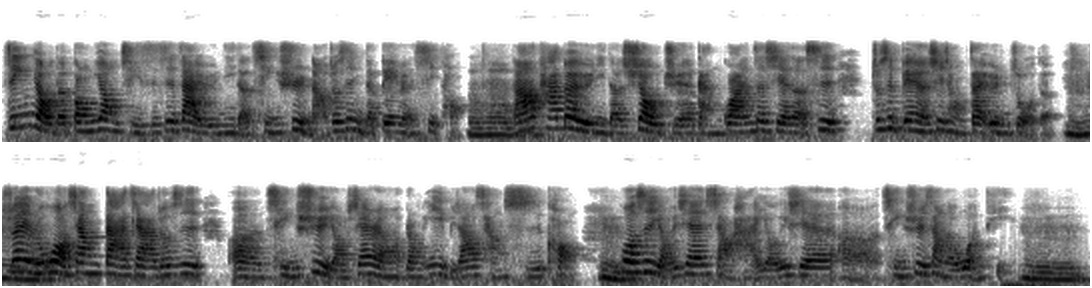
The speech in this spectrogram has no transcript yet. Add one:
精油的功用其实是在于你的情绪脑，就是你的边缘系统。嗯哼，然后它对于你的嗅觉、感官这些的是，就是边缘系统在运作的。嗯所以如果像大家就是呃情绪，有些人容易比较常失控，嗯或者是有一些小孩有一些呃情绪上的问题，嗯嗯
